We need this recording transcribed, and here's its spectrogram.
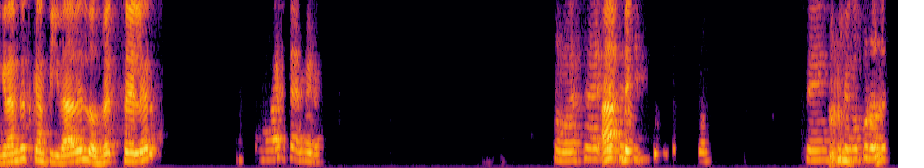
grandes cantidades, los bestsellers. Como este, mira. Como ese, ah, tipo. Sí, tengo por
